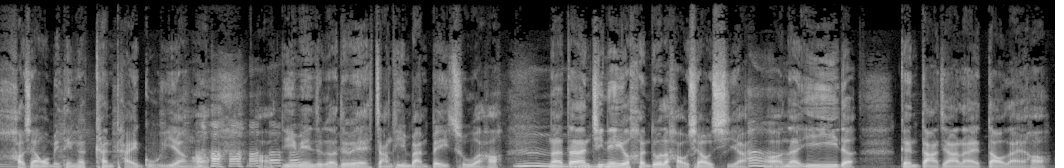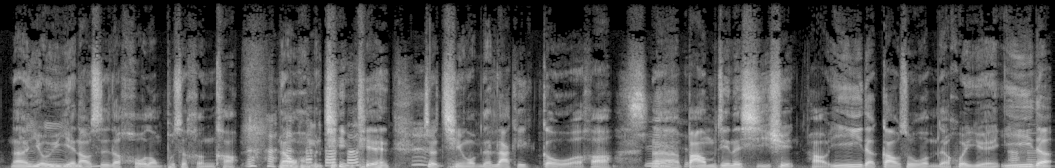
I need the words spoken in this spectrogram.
好像我每天在看台股一样哈，好，里面这个对不对？涨停板倍出啊哈，那当然今天有很多的好消息啊，啊，那一一的。跟大家来道来哈，那由于严老师的喉咙不是很好，嗯、那我们今天就请我们的 Lucky Go 哈，那把我们今天的喜讯好一一的告诉我们的会员，一一的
